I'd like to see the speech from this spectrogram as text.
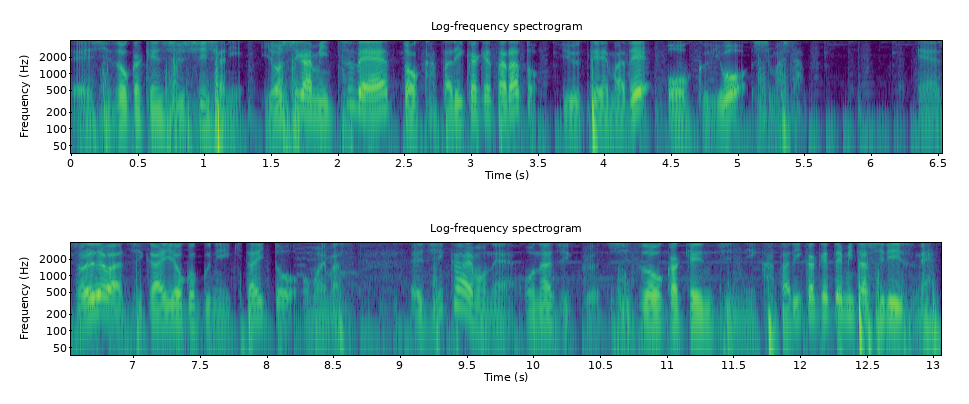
え、静岡県出身者に「よしが3つで!」と語りかけたらというテーマでお送りをしました、え、それでは次回予告に行きたいと思います、え、次回もね同じく静岡県人に語りかけてみたシリーズね、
